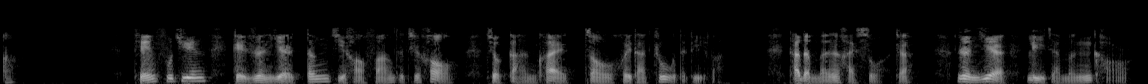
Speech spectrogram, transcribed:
啊，田福军给润叶登记好房子之后，就赶快走回他住的地方。他的门还锁着，润叶立在门口，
